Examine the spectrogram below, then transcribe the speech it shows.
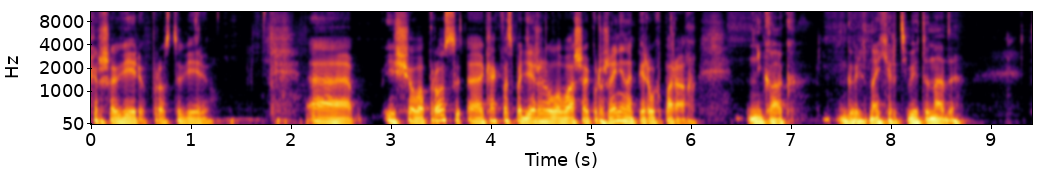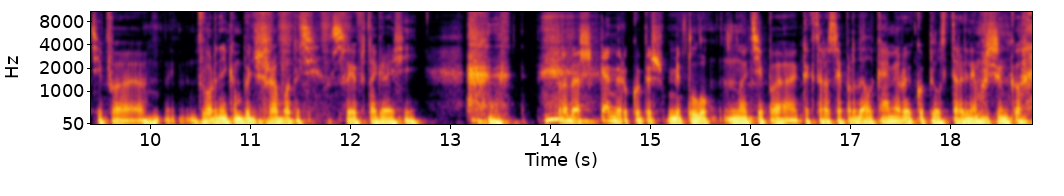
Хорошо, верю, просто верю. Еще вопрос. Э, как вас поддерживало ваше окружение на первых порах? Никак. Говорит, нахер тебе это надо? Типа, дворником будешь работать своей фотографией. Продашь камеру, купишь метлу. Ну, типа, как-то раз я продал камеру и купил стиральную машинку.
